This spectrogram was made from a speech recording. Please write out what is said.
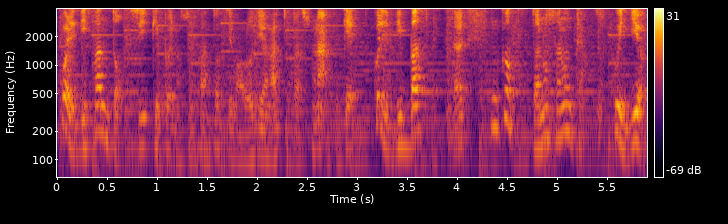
quelle di Fantozzi, che poi non sono Fantozzi ma lo dire un altro personaggio, che quelle di Buzz Spencer, in confronto non sono un cazzo. Quindi io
